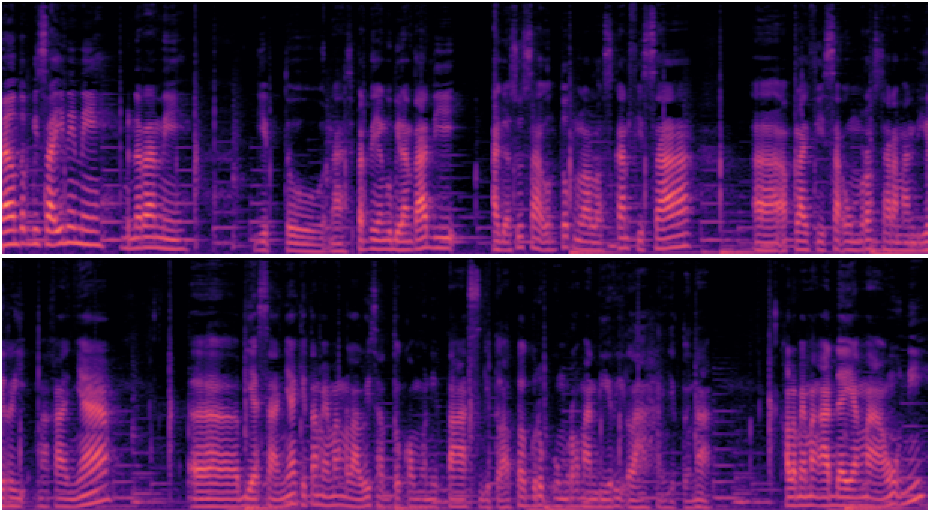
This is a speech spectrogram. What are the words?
Nah untuk bisa ini nih, beneran nih, gitu. Nah seperti yang gue bilang tadi, agak susah untuk meloloskan visa, uh, apply visa umroh secara mandiri. Makanya uh, biasanya kita memang melalui satu komunitas gitu atau grup umroh mandiri lah gitu. Nah kalau memang ada yang mau nih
